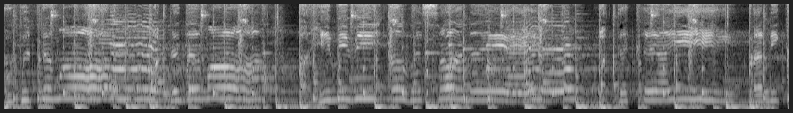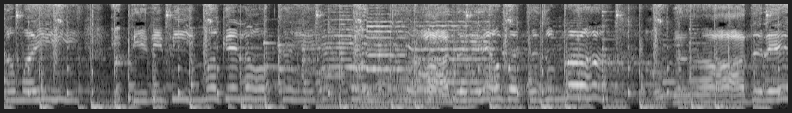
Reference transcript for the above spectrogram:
ඔබටමා මටදමා අහිමිවී අවසානයේ මතකයයි. අවුත දුන්නා. ඔබ ආදරේ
